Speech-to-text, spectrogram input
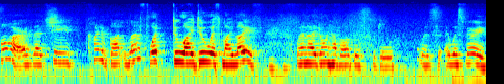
far that she kind of got left. What do I do with my life mm-hmm. when I don't have all this to do? It was, it was very,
